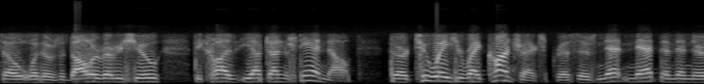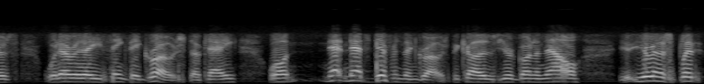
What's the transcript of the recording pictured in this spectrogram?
So whether it was a dollar of every shoe, because you have to understand now, there are two ways you write contracts, Chris. There's net net, and then there's whatever they think they grossed. Okay. Well, net net's different than gross because you're going to now you're going to split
